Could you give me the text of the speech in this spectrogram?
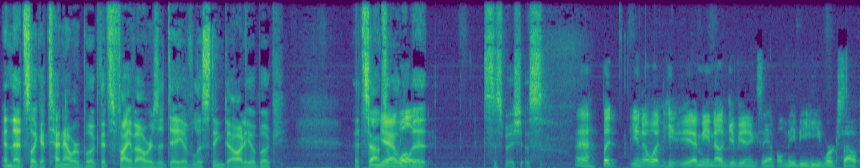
and that's like a ten hour book, that's five hours a day of listening to audiobook. That sounds yeah, a little well, bit suspicious. Yeah, but you know what? He, I mean, I'll give you an example. Maybe he works out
